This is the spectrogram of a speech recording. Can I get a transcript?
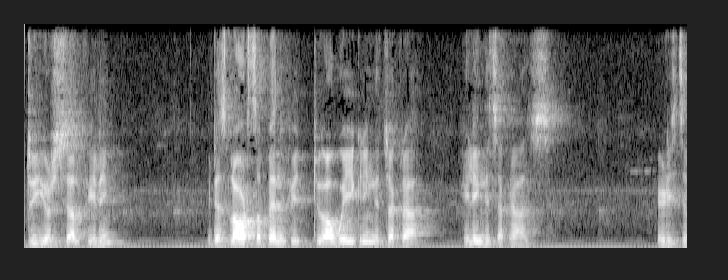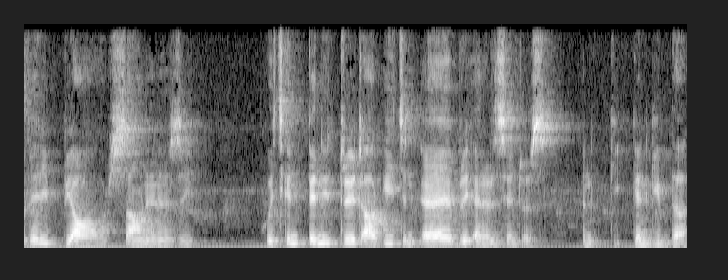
do your self healing it has lots of benefit to awakening the chakra healing the chakras. It is the very pure sound energy which can penetrate our each and every energy centers and can give the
